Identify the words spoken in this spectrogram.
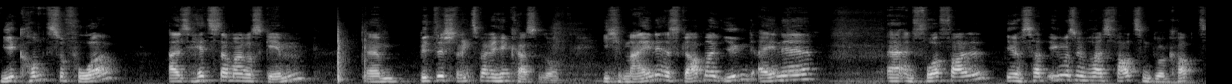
Mir kommt so vor, als hätte es da mal was gegeben. Ähm, bitte strengt's mal Hirnkasten noch. Ich meine, es gab mal irgendeine, äh, ein Vorfall, es hat irgendwas mit dem HSV zum Dur gehabt.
